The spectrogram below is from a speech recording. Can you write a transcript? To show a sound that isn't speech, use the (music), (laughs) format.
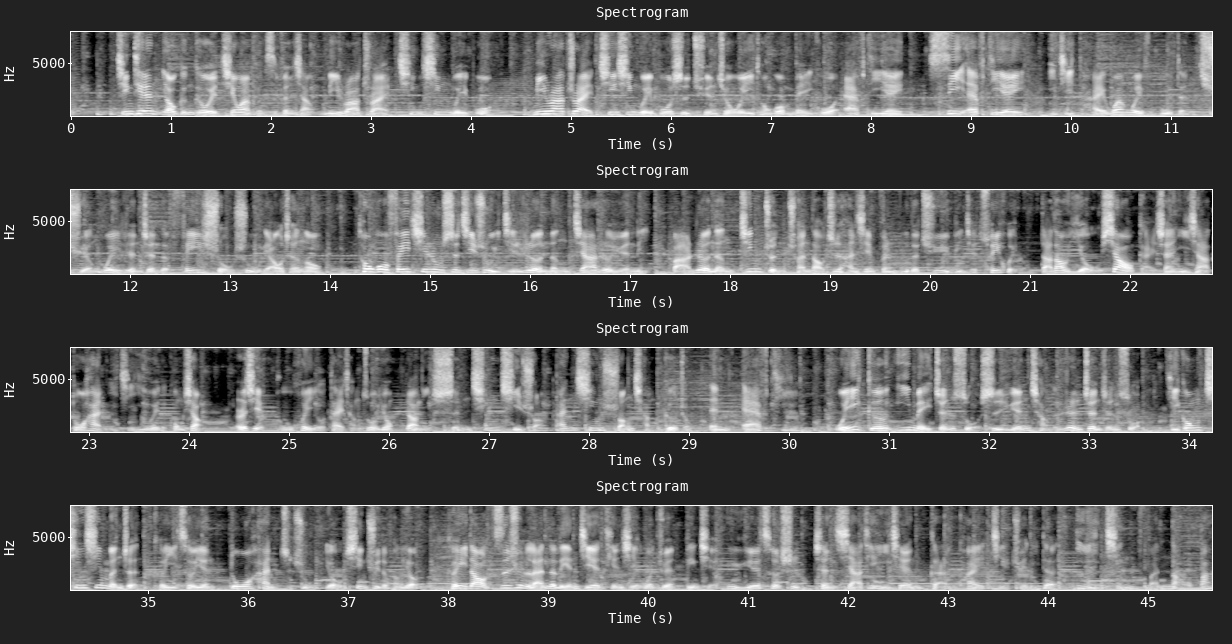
今天要跟各位千万粉丝分享 Mira Dry 清新微波。” Mira Dry 清新微波是全球唯一通过美国 FDA、CFDA 以及台湾卫福部等权威认证的非手术疗程哦。透过非侵入式技术以及热能加热原理，把热能精准传导至汗腺分布的区域，并且摧毁，达到有效改善腋下多汗以及异味的功效。而且不会有代偿作用，让你神清气爽、安心爽抢各种 NFT。维格医美诊所是原厂的认证诊所，提供清新门诊，可以测验多汗指数。有兴趣的朋友可以到资讯栏的链接填写问卷，并且预约测试。趁夏天以前，赶快解决你的疫情烦恼吧！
